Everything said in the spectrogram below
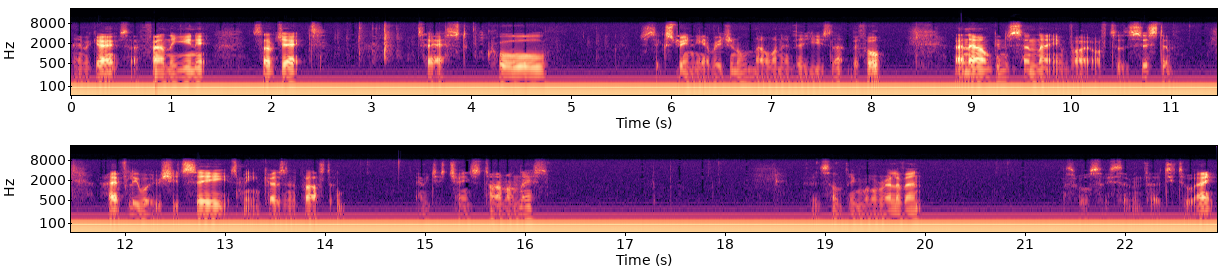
There we go. So I found the unit. Subject test call extremely original. No one ever used that before. And now I'm going to send that invite off to the system. Hopefully what we should see is meeting codes in the past. Oh, let me just change the time on this. If it's something more relevant so we'll say 7.30 to 8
